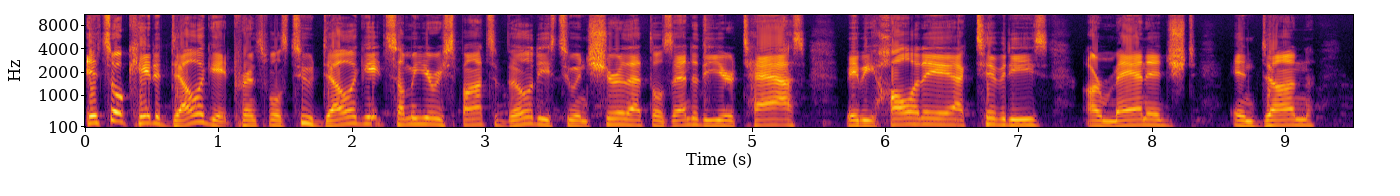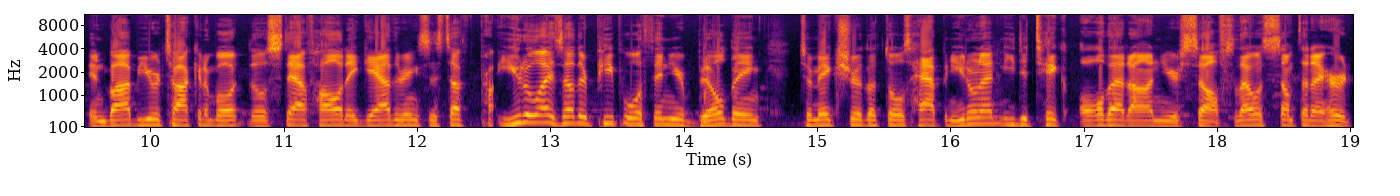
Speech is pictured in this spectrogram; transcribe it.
it's okay to delegate principals too. Delegate some of your responsibilities to ensure that those end of the year tasks, maybe holiday activities, are managed and done. And Bob, you were talking about those staff holiday gatherings and stuff. Pro- Utilize other people within your building to make sure that those happen. You don't need to take all that on yourself. So that was something I heard.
